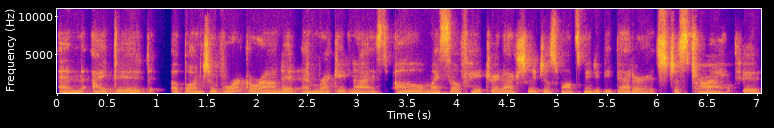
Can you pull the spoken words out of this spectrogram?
And I did a bunch of work around it and recognized, oh, my self hatred actually just wants me to be better. It's just trying to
